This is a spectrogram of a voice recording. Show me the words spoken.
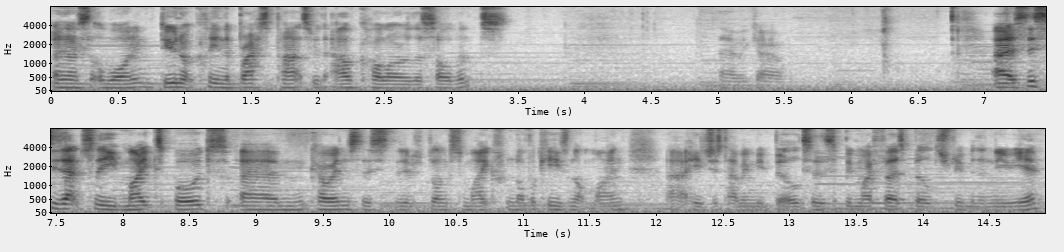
a nice little warning. Do not clean the brass parts with alcohol or other solvents. There we go. Uh, so this is actually Mike's board, um, Cohen's. This, this belongs to Mike from NovelKeys, not mine. Uh, he's just having me build. So this will be my first build stream in the new year.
